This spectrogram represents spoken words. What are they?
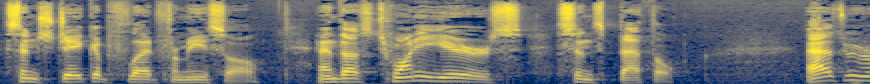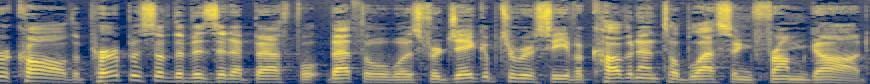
since Jacob fled from Esau, and thus 20 years since Bethel. As we recall, the purpose of the visit at Bethel was for Jacob to receive a covenantal blessing from God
